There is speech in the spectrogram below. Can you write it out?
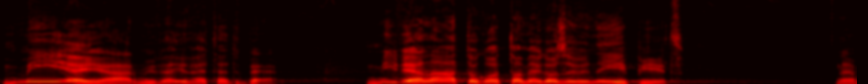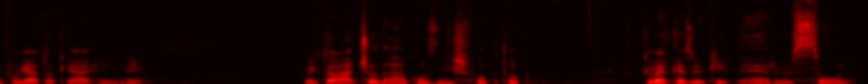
milyen járművel jöhetett be? Mivel látogatta meg az ő népét? Nem fogjátok elhinni. Még talán csodálkozni is fogtok. A következő kép erről szól.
